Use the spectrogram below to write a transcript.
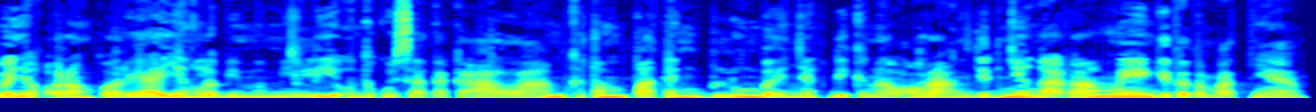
Banyak orang Korea yang lebih memilih untuk wisata ke alam ke tempat yang belum banyak dikenal orang, jadinya nggak rame gitu tempatnya.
